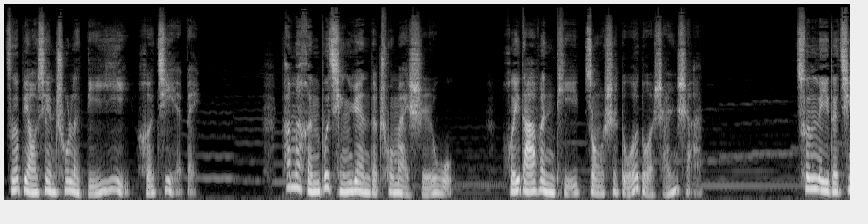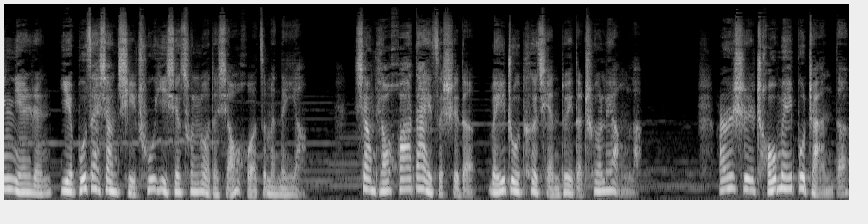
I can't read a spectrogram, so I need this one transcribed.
则表现出了敌意和戒备。他们很不情愿地出卖食物，回答问题总是躲躲闪闪。村里的青年人也不再像起初一些村落的小伙子们那样，像条花带子似的围住特遣队的车辆了，而是愁眉不展的、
